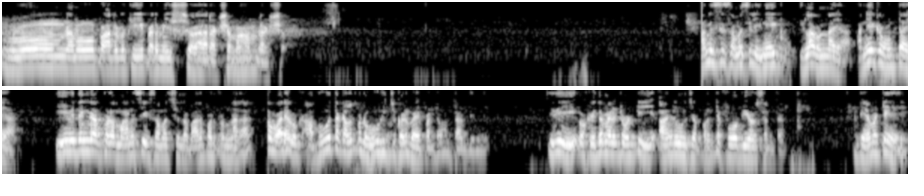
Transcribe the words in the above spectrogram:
ఓం నమో పార్వతీ పరమేశ్వర రక్షమాం రక్ష. మానసిక సమస్యలు అనేక ఇలా ఉన్నాయా? అనేకం ఉంటాయా? ఈ విధంగా కూడా మానసిక సమస్యల్లో బాధపడుతున్నారా? వారే ఒక అభూత కల్పన ఊహించుకొని భయపడ్డం అంటారు దీన్ని. ఇది ఒక విధమైనటువంటి ఆంగ్లంలో చెప్పాలంటే ఫోబియోస్ అంటారు. అంటే ఏమంటే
